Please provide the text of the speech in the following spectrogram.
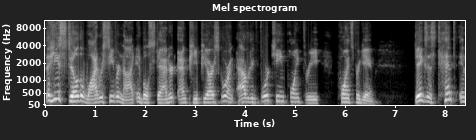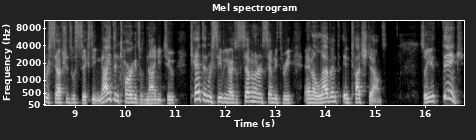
that he is still the wide receiver nine in both standard and PPR scoring, averaging 14.3 points per game. Diggs is 10th in receptions with 60, 9th in targets with 92, 10th in receiving yards with 773, and 11th in touchdowns. So you think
